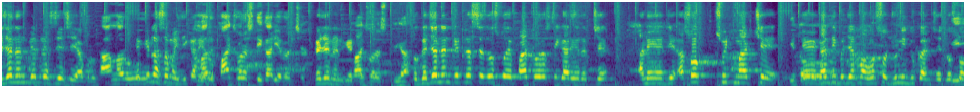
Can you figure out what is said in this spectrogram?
ગજાનન કેટરસ જે છે આપણું? આ મારું એ કેટલા સમયથી કાર્ય મારું પાંચ વર્ષથી કાર્યરત છે. ગજાનન કેટરસ પાંચ વર્ષથી હા. તો ગજાનન કેટરસ છે દોસ્તો એ પાંચ વર્ષથી કાર્યરત છે. અને જે અશોક સ્વીટ માર્ટ છે એ ગાંધી બજારમાં વર્ષો જૂની દુકાન છે દોસ્તો.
